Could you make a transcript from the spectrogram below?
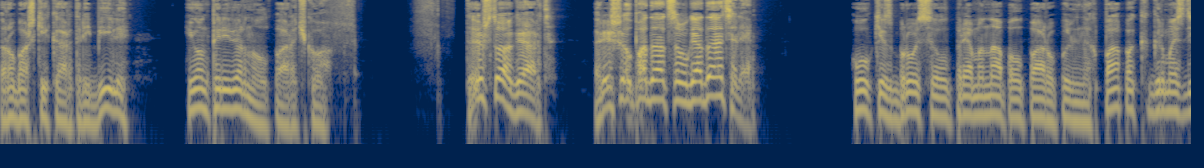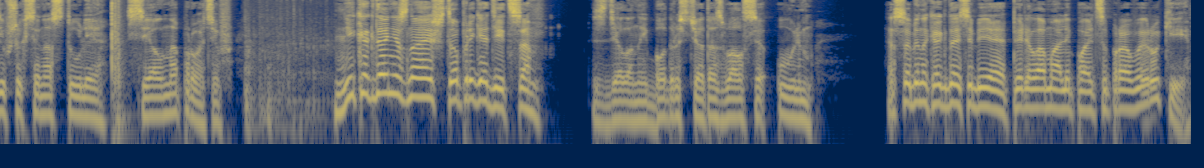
Рубашки карт рябили, и он перевернул парочку. «Ты что, Гард, решил податься в гадатели?» Улки сбросил прямо на пол пару пыльных папок, громоздившихся на стуле, сел напротив. «Никогда не знаешь, что пригодится», — сделанный бодростью отозвался Ульм. «Особенно, когда тебе переломали пальцы правой руки.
